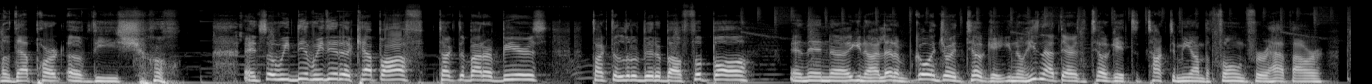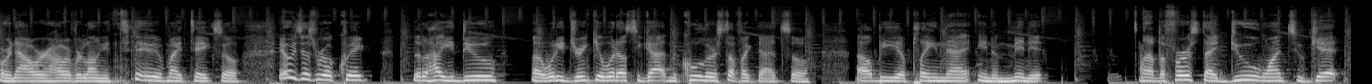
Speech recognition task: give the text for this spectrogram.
of that part of the show. And so we did we did a cap off, talked about our beers, talked a little bit about football, and then uh, you know I let him go enjoy the tailgate. You know he's not there at the tailgate to talk to me on the phone for a half hour or an hour, however long it, it might take. So it was just real quick, little how you do, uh, what are you drinking, what else you got in the cooler, stuff like that. So I'll be uh, playing that in a minute. Uh, but first, I do want to get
